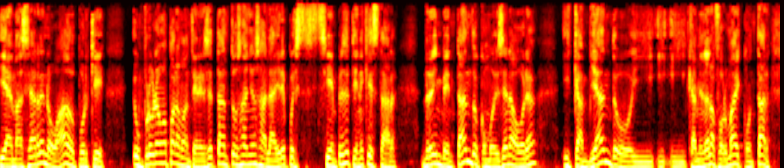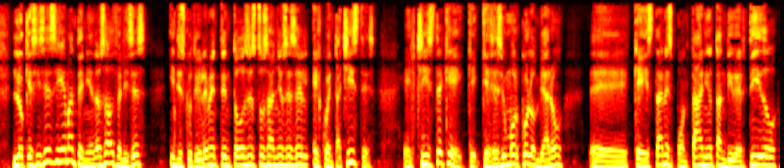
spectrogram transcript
y además se ha renovado porque un programa para mantenerse tantos años al aire, pues siempre se tiene que estar reinventando, como dicen ahora, y cambiando y, cambiando la forma de contar. Lo que sí se sigue manteniendo en Sábados Felices, indiscutiblemente en todos estos años, es el, el cuentachistes. El chiste que, que, es ese humor colombiano eh, que es tan espontáneo, tan divertido,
